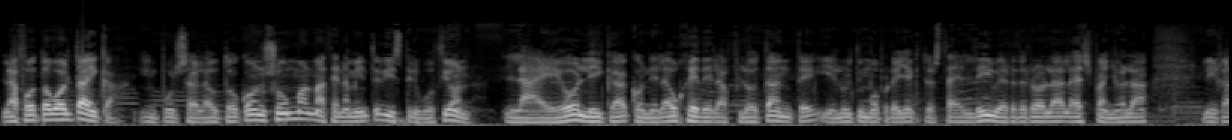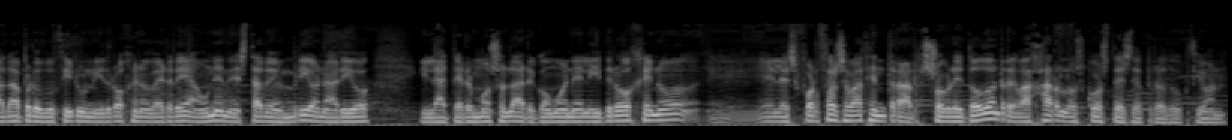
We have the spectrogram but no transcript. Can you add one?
La fotovoltaica impulsa el autoconsumo, almacenamiento y distribución. La eólica, con el auge de la flotante, y el último proyecto está el de Iberdrola, la española, ligada a producir un hidrógeno verde aún en estado embrionario, y la termosolar, como en el hidrógeno, eh, el esfuerzo se va a centrar sobre todo en rebajar los costes de producción.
